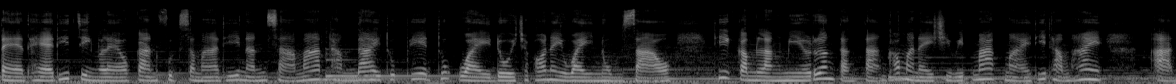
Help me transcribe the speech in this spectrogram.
แต่แท้ที่จริงแล้วการฝึกสมาธินั้นสามารถทำได้ทุกเพศทุกวัย โดยเฉพาะในวัยหนุ่มสาว ที่กำลังมีเรื่องต่างๆ เข้ามาในชีวิตมากมายที่ทำให้อาจ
